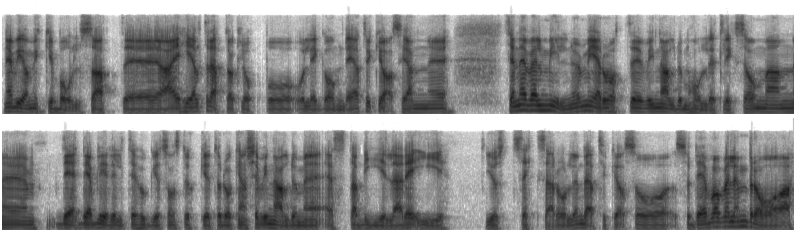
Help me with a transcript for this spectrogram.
när vi har mycket boll. Så att eh, är helt rätt av Klopp att lägga om det tycker jag. Sen, eh, sen är väl Milner mer åt eh, Wijnaldum-hållet liksom. Men eh, det, det blir det lite hugget som stucket. Och då kanske Wijnaldum är, är stabilare i just sexa-rollen där tycker jag. Så, så det var väl en bra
